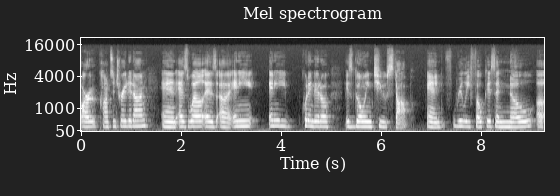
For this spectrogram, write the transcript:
are concentrated on, and as well as uh, any any curandero is going to stop and really focus and know uh,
